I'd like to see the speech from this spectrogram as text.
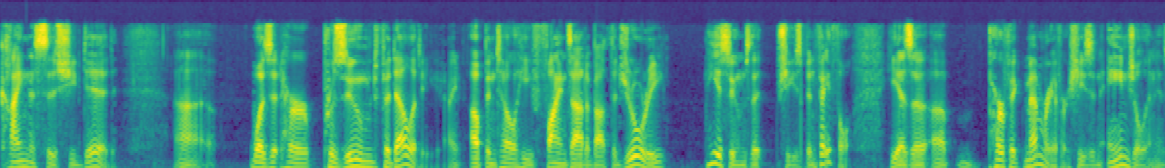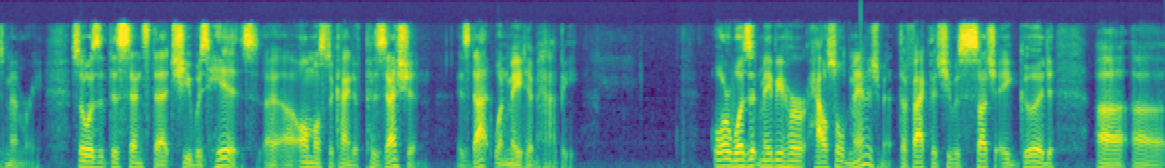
kindnesses she did? Uh, was it her presumed fidelity? Right? Up until he finds out about the jewelry, he assumes that she's been faithful. He has a, a, perfect memory of her. She's an angel in his memory. So is it this sense that she was his, uh, uh almost a kind of possession? Is that what made him happy? Or was it maybe her household management? The fact that she was such a good uh, uh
